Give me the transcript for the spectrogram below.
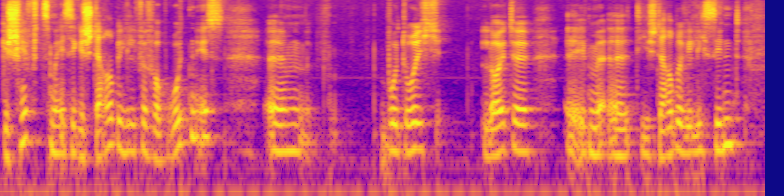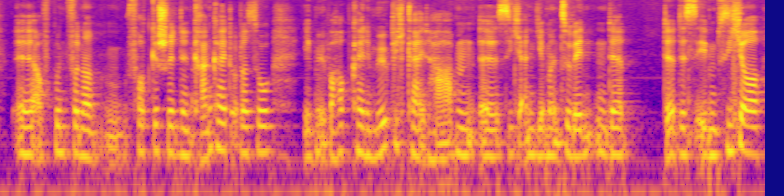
geschäftsmäßige Sterbehilfe verboten ist, ähm, wodurch Leute äh, eben, äh, die sterbewillig sind, äh, aufgrund von einer fortgeschrittenen Krankheit oder so, eben überhaupt keine Möglichkeit haben, sich an jemanden zu wenden, der, der das eben sicher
